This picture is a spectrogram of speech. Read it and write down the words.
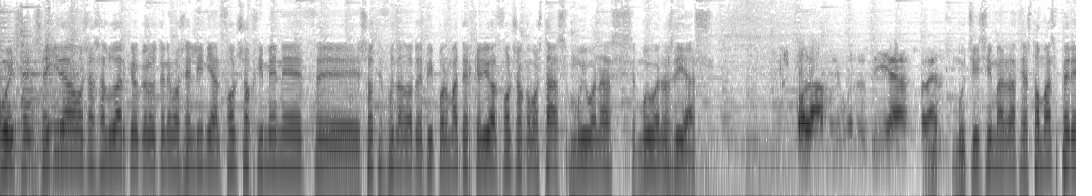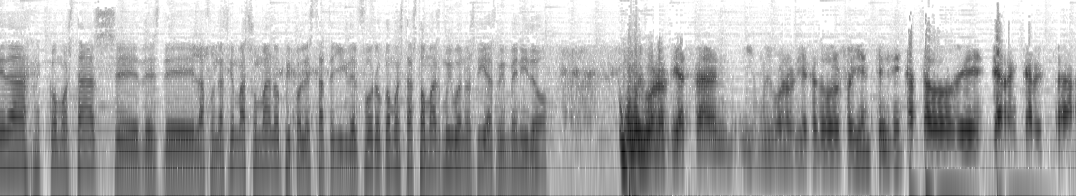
Pues enseguida vamos a saludar, creo que lo tenemos en línea, Alfonso Jiménez, eh, socio fundador de People Matter. Querido Alfonso, ¿cómo estás? Muy buenas, muy buenos días. Hola, muy buenos días, Muchísimas gracias. Tomás Pereda, ¿cómo estás? Eh, desde la Fundación Más Humano, People Strategic del Foro. ¿Cómo estás, Tomás? Muy buenos días, bienvenido. Muy buenos días, Fran, y muy buenos días a todos los oyentes. Encantado de, arrancar esta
